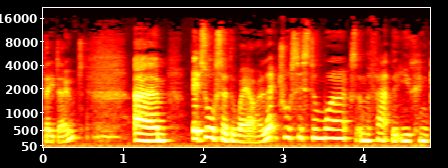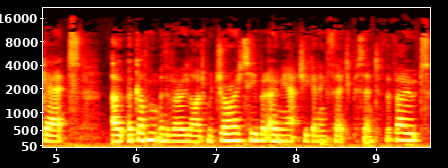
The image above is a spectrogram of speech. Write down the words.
they don't. Um, it's also the way our electoral system works and the fact that you can get a, a government with a very large majority but only actually getting 30% of the vote.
